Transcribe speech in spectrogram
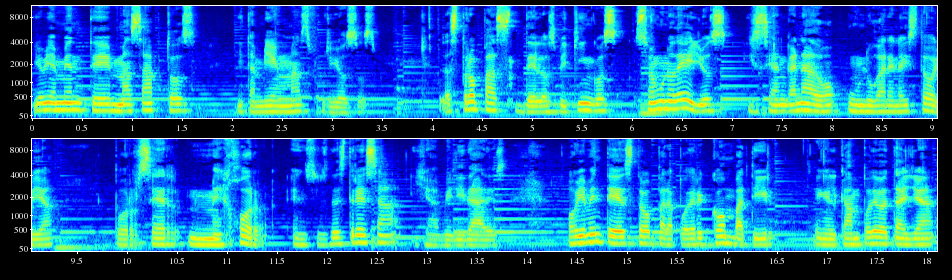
y obviamente más aptos y también más furiosos. Las tropas de los vikingos son uno de ellos y se han ganado un lugar en la historia por ser mejor en sus destreza y habilidades. Obviamente esto para poder combatir en el campo de batalla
